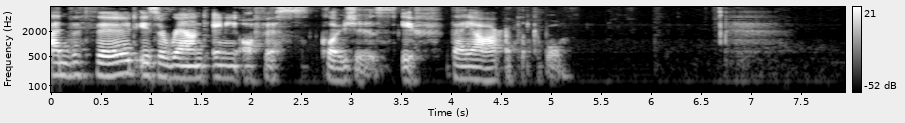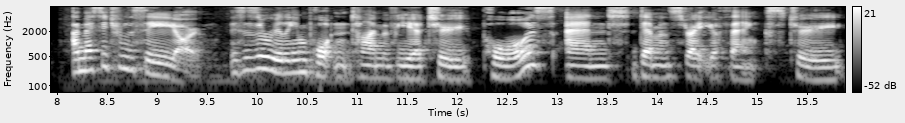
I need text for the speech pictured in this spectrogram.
And the third is around any office closures if they are applicable. A message from the CEO. This is a really important time of year to pause and demonstrate your thanks to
